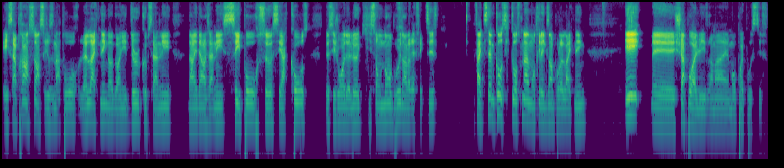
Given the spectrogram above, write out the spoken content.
Et ça prend ça en séries éliminatoires. Le Lightning a gagné deux Coupes Stanley dans les dernières années. C'est pour ça. C'est à cause de ces joueurs-là qui sont nombreux dans leur effectif. Fait que Stamkos qui continue à montrer l'exemple pour le Lightning. Et chapeau à lui, vraiment, mon point positif.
